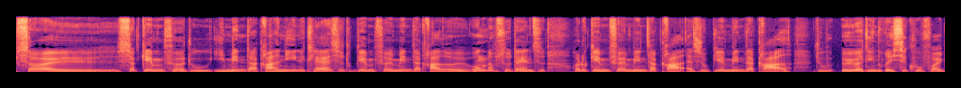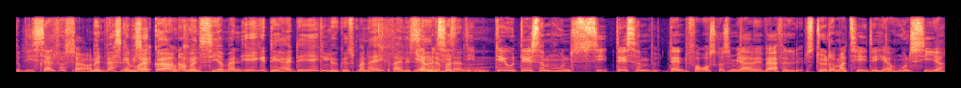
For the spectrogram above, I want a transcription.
så, øh, så gennemfører du i mindre grad 9. klasse, du gennemfører i mindre grad øh, ungdomsuddannelse, og du gennemfører i mindre grad, altså du bliver mindre grad, du øger din risiko for ikke at blive selvforsørgende. Men hvad skal vi så gøre, okay. når man siger, at man ikke, det, her, det er ikke lykkedes, man har ikke realiseret Jamen, det? Hvordan... Så, det er jo det, som hun det som den forsker, som jeg i hvert fald støtter mig til i det her, hun siger,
